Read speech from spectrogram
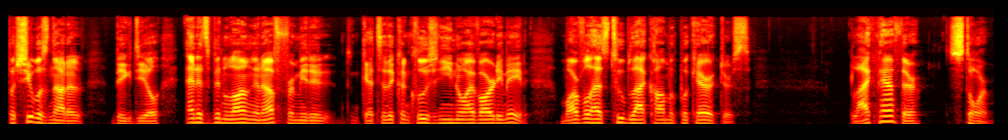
But she was not a big deal, and it's been long enough for me to get to the conclusion you know I've already made. Marvel has two black comic book characters. Black Panther, Storm.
